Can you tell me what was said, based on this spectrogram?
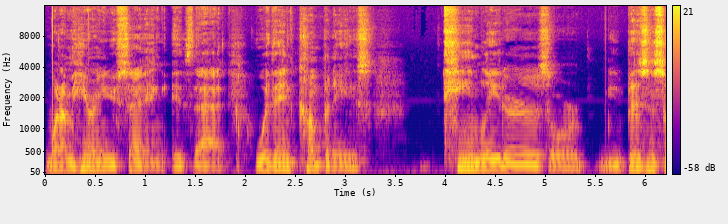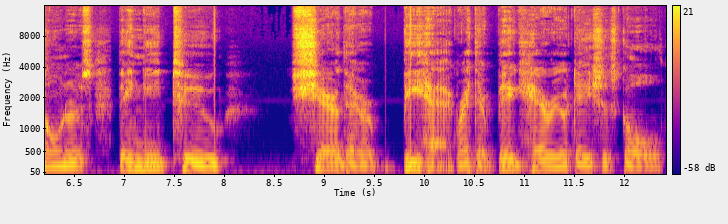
what I'm hearing you saying is that within companies, team leaders or business owners, they need to share their BHAG, right? Their big, hairy, audacious goal.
